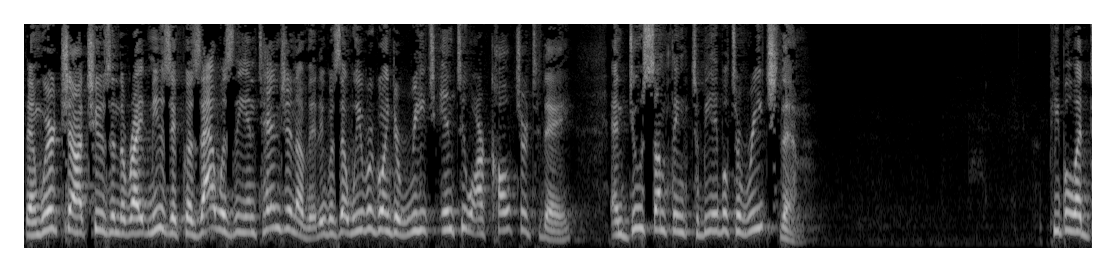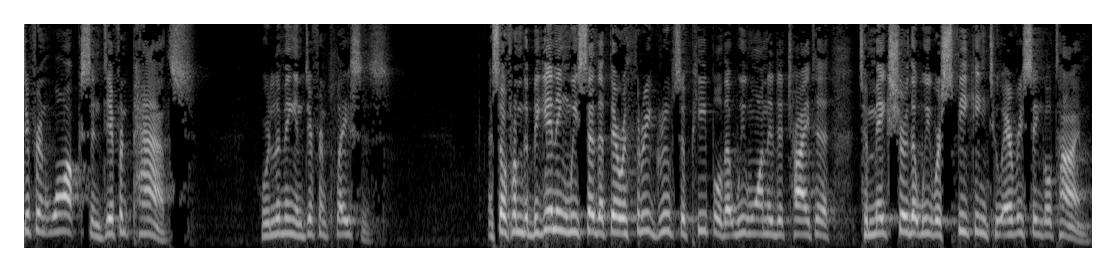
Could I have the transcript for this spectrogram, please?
then we're not choosing the right music because that was the intention of it. It was that we were going to reach into our culture today and do something to be able to reach them. People had different walks and different paths. We're living in different places. And so from the beginning, we said that there were three groups of people that we wanted to try to, to make sure that we were speaking to every single time.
